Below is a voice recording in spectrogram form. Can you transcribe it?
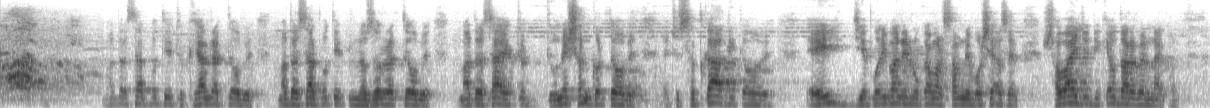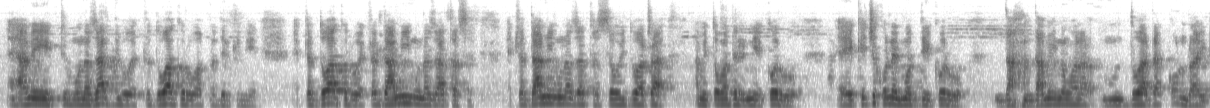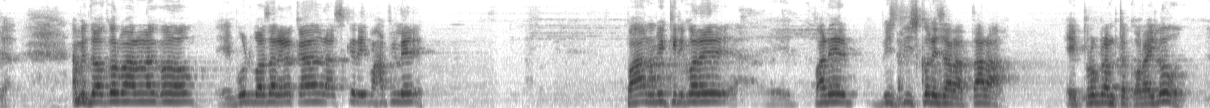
মাদ্রাসার প্রতি একটু খেয়াল রাখতে হবে, মাদ্রাসার প্রতি একটু নজর রাখতে হবে, মাদ্রাসায় একটু ডোনেশন করতে হবে, একটু সৎকা দিতে হবে। এই যে পরিমাণে লোক আমার সামনে বসে আছেন, সবাই যদি কেউ দাঁড়াবেন না এখন, আমি একটু মোনাজাত দিব, একটু দোয়া করব আপনাদেরকে নিয়ে। একটা দোয়া করব, একটা দামি মোনাজাত আছে। একটা দামি মোনাজাত আছে, ওই দোয়াটা আমি তোমাদের নিয়ে করব। এই কিছুক্ষণের মধ্যেই করব। দামি নোমানা দোয়াটা কোন রায়টা আমি দোয়া করব, আল্লাহ গো, এই বুট বাজার এলাকার আজকের এই মাহফিলে পান বিক্রি করে, পানের বিজনেস করে যারা, তারা এই প্রোগ্রামটা করাইলো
